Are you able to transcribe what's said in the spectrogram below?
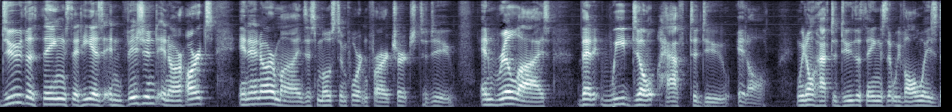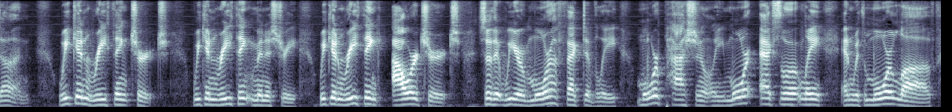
Do the things that He has envisioned in our hearts and in our minds is most important for our church to do. And realize that we don't have to do it all. We don't have to do the things that we've always done. We can rethink church. We can rethink ministry. We can rethink our church so that we are more effectively, more passionately, more excellently, and with more love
